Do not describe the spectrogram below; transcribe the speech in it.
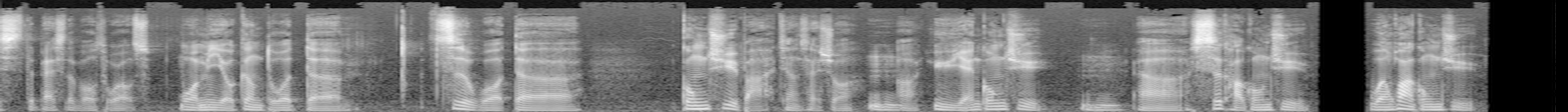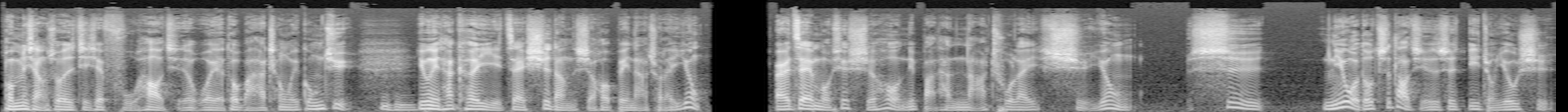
is the best of both worlds。我们有更多的自我的。工具吧，这样才说，嗯啊，语言工具，嗯啊，思考工具，文化工具，我们想说的这些符号，其实我也都把它称为工具，嗯，因为它可以在适当的时候被拿出来用，而在某些时候，你把它拿出来使用，是你我都知道，其实是一种优势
